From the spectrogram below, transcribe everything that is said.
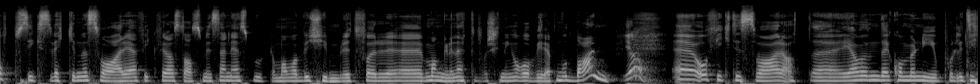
oppsiktsvekkende svaret jeg fikk fra statsministeren. Jeg spurte om han var bekymret for eh, manglende etterforskning og overgrep mot barn. Ja. Eh, og fikk til svar at eh, ja, men det kommer nye politi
